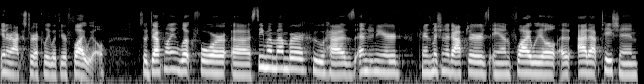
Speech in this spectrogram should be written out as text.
interacts directly with your flywheel. So definitely look for a SEMA member who has engineered transmission adapters and flywheel adaptation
